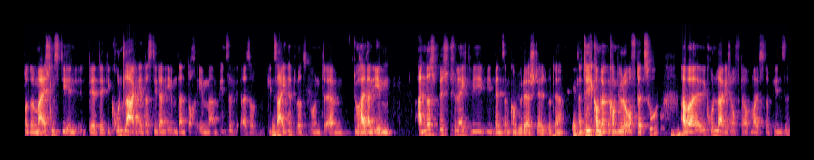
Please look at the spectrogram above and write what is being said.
oder meistens die, die, die, die, Grundlage, dass die dann eben dann doch eben am Pinsel also gezeichnet wird und ähm, du halt dann eben anders bist, vielleicht wie, wie wenn es am Computer erstellt wird. Ja. Natürlich kommt der Computer oft dazu, mhm. aber die Grundlage ist oft auch mal der Pinsel.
